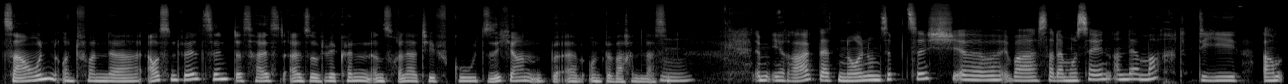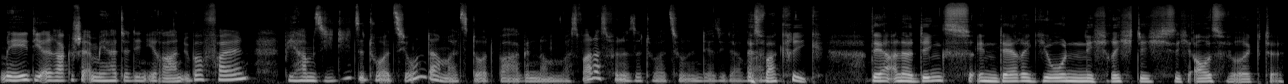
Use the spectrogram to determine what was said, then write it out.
Zaun und von der Außenwelt sind. Das heißt also, wir können uns relativ gut sichern und, äh, bewachen lassen. Mhm. Im Irak, seit 79 äh, war Saddam Hussein an der Macht. Die Armee, die irakische Armee hatte den Iran überfallen. Wie haben Sie die Situation damals dort wahrgenommen? Was war das für eine Situation, in der Sie da waren? Es war Krieg, der allerdings in der Region nicht richtig sich auswirkte.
